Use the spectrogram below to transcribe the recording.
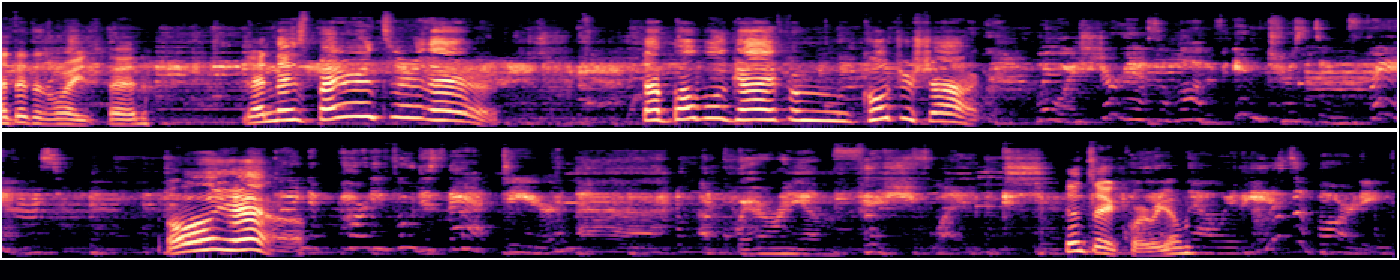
I think that's what he said. And his parents are there! The bubble guy from Culture Shock! Boy sure has a lot of interesting friends. Oh yeah! What yeah! kind of party food is that, dear? Uh, aquarium fish flakes. Didn't say aquarium. Now it is a party.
